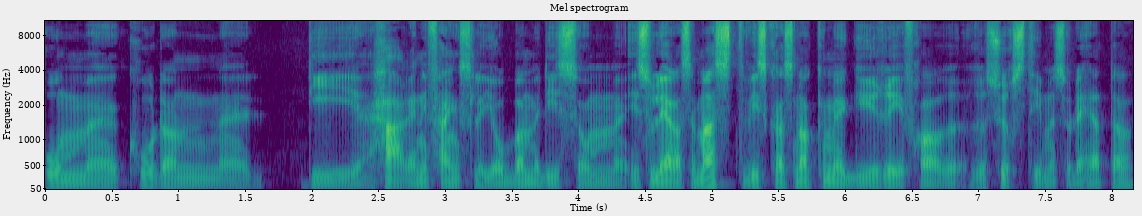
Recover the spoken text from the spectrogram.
om hvordan de her inne i fengselet jobber med de som isolerer seg mest. Vi skal snakke med Gyri fra ressursteamet, som det heter.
